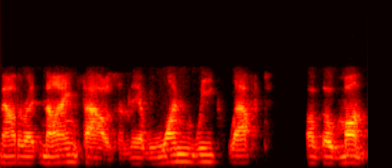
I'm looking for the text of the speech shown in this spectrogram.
Now they're at nine thousand. They have one week left of the month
